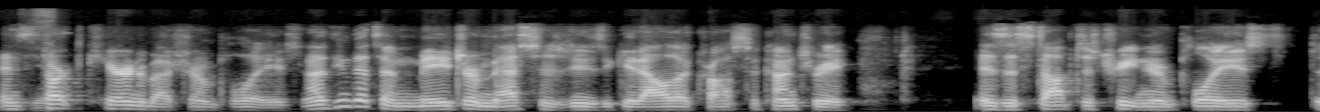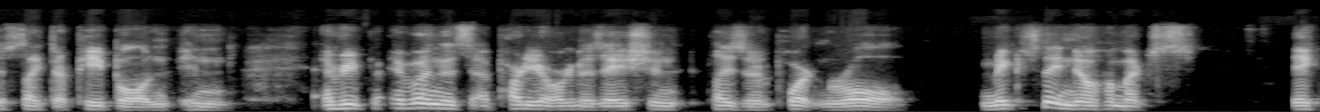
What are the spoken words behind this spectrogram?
and start yeah. caring about your employees. And I think that's a major message needs to get out across the country, is to stop just treating your employees just like they're people. And, and every everyone that's a part of your organization plays an important role. Make sure they know how much they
